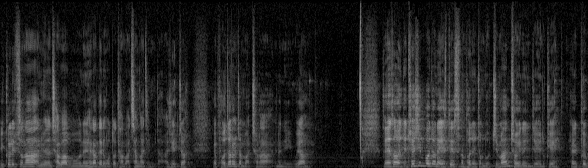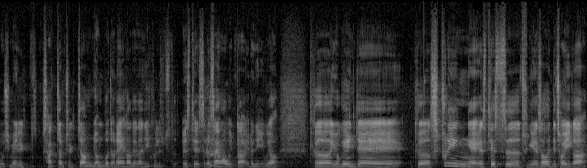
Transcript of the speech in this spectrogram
이클립스나 아니면 자바 부분에 해당되는 것도 다 마찬가지입니다. 아시겠죠? 그러니까 버전을 좀 맞춰라 이런 얘기고요. 그래서 이제 최신 버전의 STS는 버전이 좀 높지만 저희는 이제 이렇게 help해 보시면 4.7.0 버전에 해당되는 이클립스 STS를 사용하고 있다 이런 얘기고요. 그 요게 이제 그 스프링의 STS 중에서 이제 저희가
